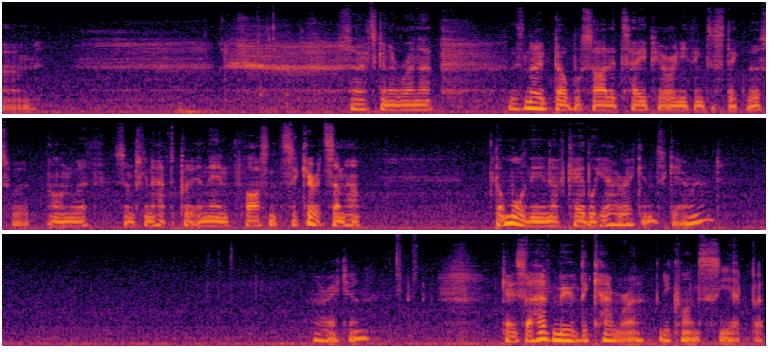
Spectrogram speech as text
um, so it's going to run up there's no double-sided tape here or anything to stick this with, on with, so I'm just going to have to put it in there and fasten it, secure it somehow. Got more than enough cable here, I reckon, to get around. I reckon. Okay, so I have moved the camera. You can't see it, but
